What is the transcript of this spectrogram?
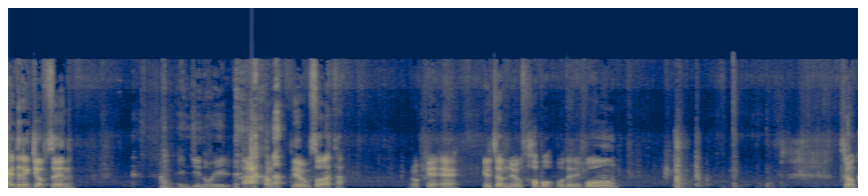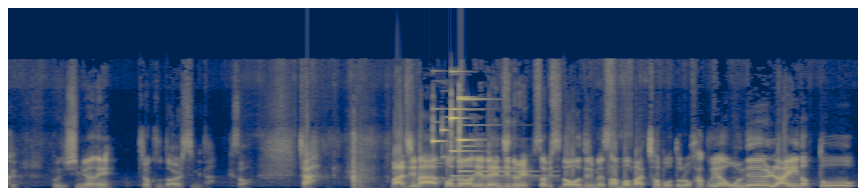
해드릴 게 없어요, 얘는. 엔진 오일. 아, 보면 소나타. 이렇게, 예. 1.6 터보 모델이고, 트렁크 보여주시면, 예. 트렁크도 넓습니다. 그래서, 자, 마지막 버전, 얘도 엔진 오일 서비스 넣어드리면서 한번 맞춰보도록 하고요. 오늘 라인업도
